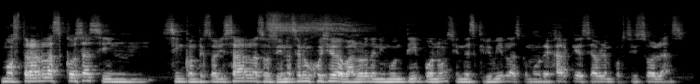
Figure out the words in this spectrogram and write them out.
mostrar las cosas sin, sin contextualizarlas o sin hacer un juicio de valor de ningún tipo, ¿no? Sin describirlas, como dejar que se hablen por sí solas.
